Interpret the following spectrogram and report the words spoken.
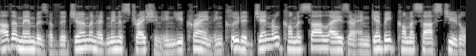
Other members of the German administration in Ukraine included General Commissar Leyser and Gebietskommissar Studel.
